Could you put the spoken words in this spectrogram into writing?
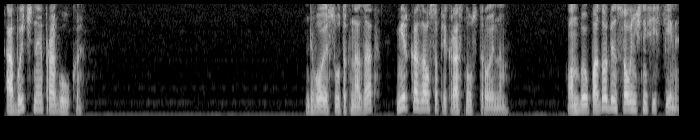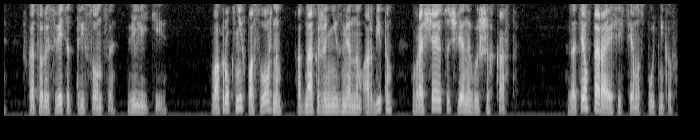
Обычная прогулка. Двое суток назад мир казался прекрасно устроенным. Он был подобен Солнечной системе, в которой светят три Солнца, великие. Вокруг них по сложным, однако же неизменным орбитам вращаются члены высших каст. Затем вторая система спутников,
